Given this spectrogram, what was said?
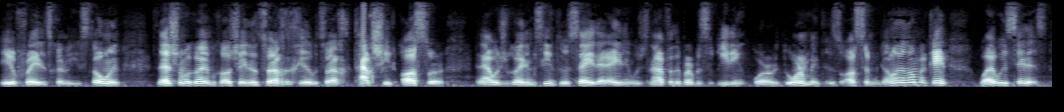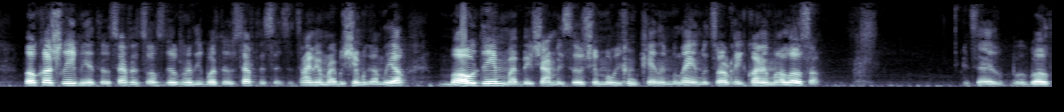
You're afraid it's going to be stolen. And that which to seem to say that anything which is not for the purpose of eating or adornment is awesome. Why do we say this? Bokash leave me at the Tosefta. It's also different what the Tosefta says. It's tiny Rabbi Shimon Gamliel. Modim Rabbi Sham Beisil Shem Moichem Kelim Meleim Litzorach Ikonim Malosa. It says both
